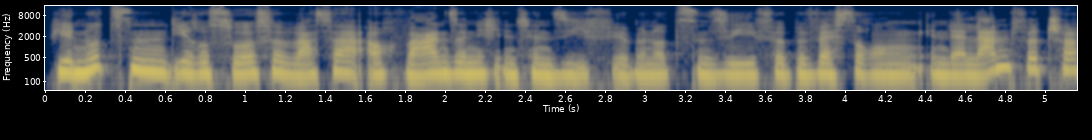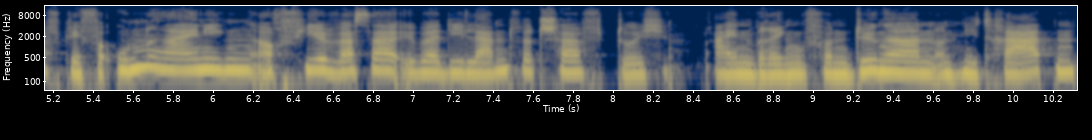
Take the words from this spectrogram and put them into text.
wir nutzen die Ressource Wasser auch wahnsinnig intensiv. Wir benutzen sie für Bewässerungen in der Landwirtschaft. Wir verunreinigen auch viel Wasser über die Landwirtschaft durch Einbringen von Düngern und Nitraten.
